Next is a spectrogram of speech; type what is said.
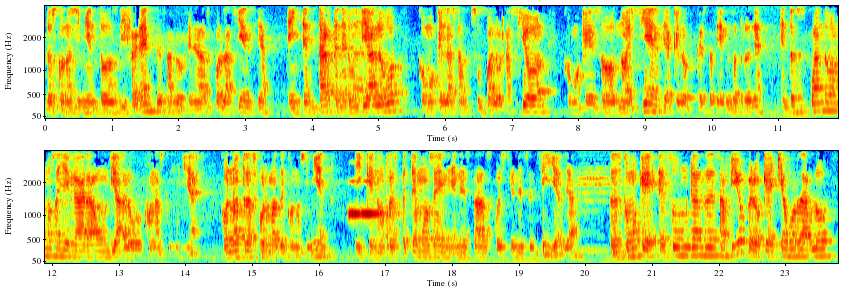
los conocimientos diferentes a los generados por la ciencia e intentar tener un diálogo como que la subvaloración, como que eso no es ciencia, que lo que está haciendo nosotros Entonces, ¿cuándo vamos a llegar a un diálogo con las comunidades, con otras formas de conocimiento y que nos respetemos en, en estas cuestiones sencillas, ¿ya? Entonces, como que es un gran desafío, pero que hay que abordarlo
